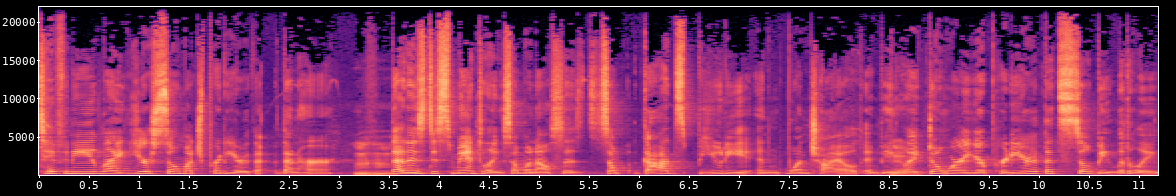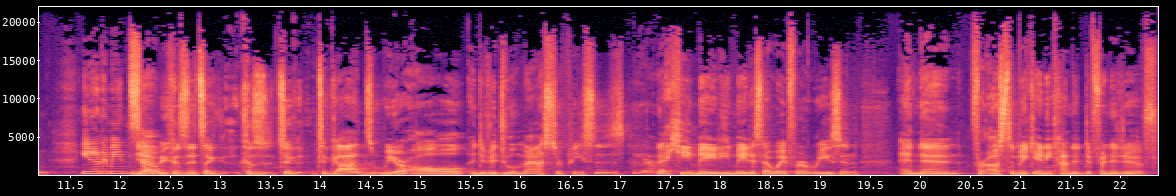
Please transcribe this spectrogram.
Tiffany, like you're so much prettier th- than her. Mm-hmm. That is dismantling someone else's some God's beauty in one child and being Yeah. like, "Don't worry, you're prettier." That's still belittling. You know what I mean? So yeah, because it's like because to to God's we are all individual masterpieces Yeah. that He made. He made us that way for a reason, and then for us to make any kind of definitive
